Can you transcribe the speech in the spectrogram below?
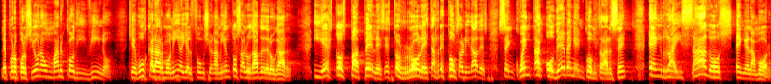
Le proporciona un marco divino que busca la armonía y el funcionamiento saludable del hogar. Y estos papeles, estos roles, estas responsabilidades se encuentran o deben encontrarse enraizados en el amor.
